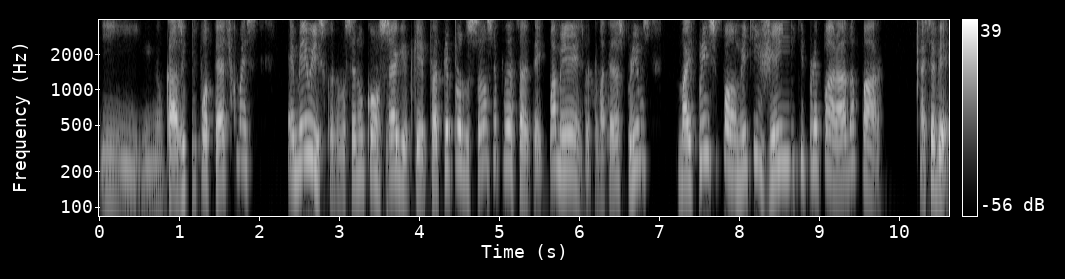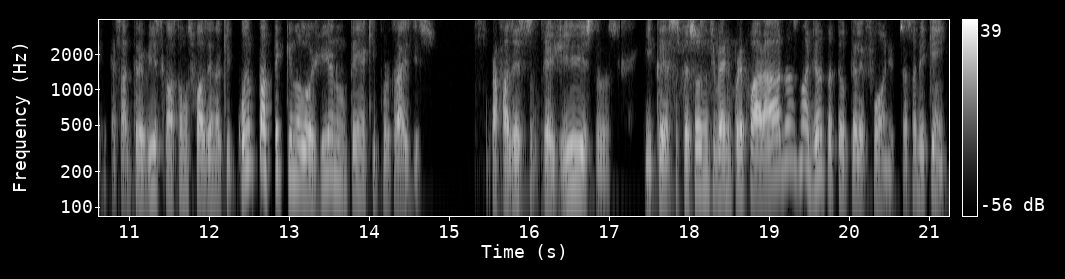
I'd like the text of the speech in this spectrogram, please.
em, em um caso hipotético, mas é meio isso. Quando você não consegue, porque para ter produção você precisa ter equipamentos, para ter matérias-primas, mas principalmente gente preparada para. Aí você vê, essa entrevista que nós estamos fazendo aqui, quanta tecnologia não tem aqui por trás disso? Para fazer esses registros, e que essas pessoas não estiverem preparadas, não adianta ter o telefone, precisa saber quem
